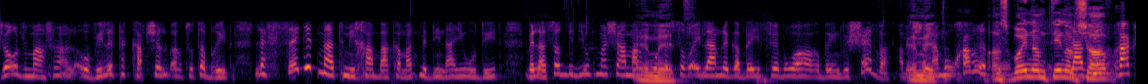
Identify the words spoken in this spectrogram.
ג'ורג' מרשל הוביל את הקו של ארצות הברית לסגת מהתמיכה בהקמת מדינה יהודית ולעשות בדיוק מה שאמר פרופסור אילם לגבי פברואר 47, אבל שנה מאוחר יותר. אז בואי נמתין להעביר, עכשיו. רק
